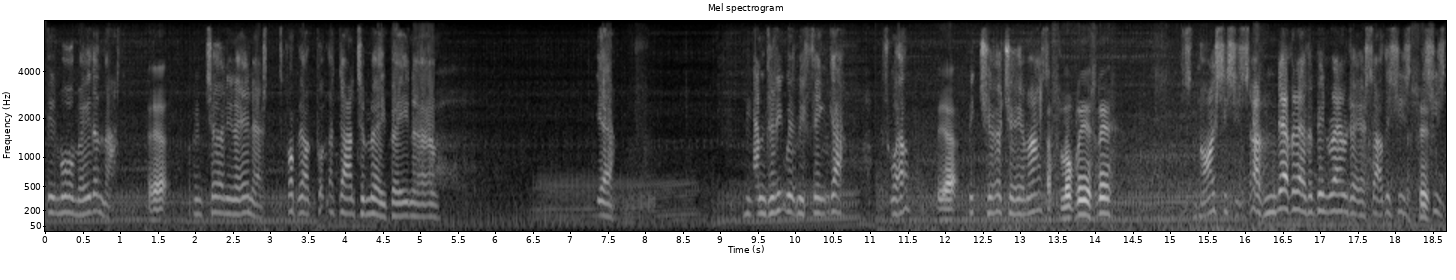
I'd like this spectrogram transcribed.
Be more me than that. Yeah, I'm turning here now. It's probably I'd put that down to me being um yeah. Meandering it with my finger as well. yeah. Big church here, mate. That's lovely, isn't it? It's nice. This is I've never ever been round here, so this is This this is is just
